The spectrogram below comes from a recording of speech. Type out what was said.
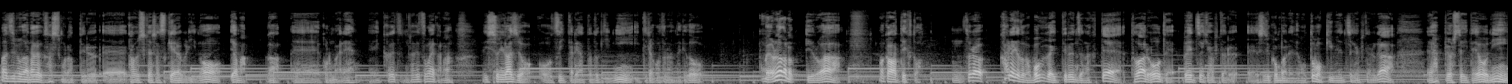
まあ、自分が仲良くさせてもらってる、えー、株式会社スケーラブリーの山が、えー、この前ね1ヶ月2ヶ月前かな一緒にラジオをツイッターでやった時に言ってたことなんだけど、まあ、世の中のっていうのは、まあ、変わっていくと、うん、それは彼とか僕が言ってるんじゃなくてとある大手ベンチャーキャピタルシリコンバレーで最も大きいベンチャーキャピタルが発表していたように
